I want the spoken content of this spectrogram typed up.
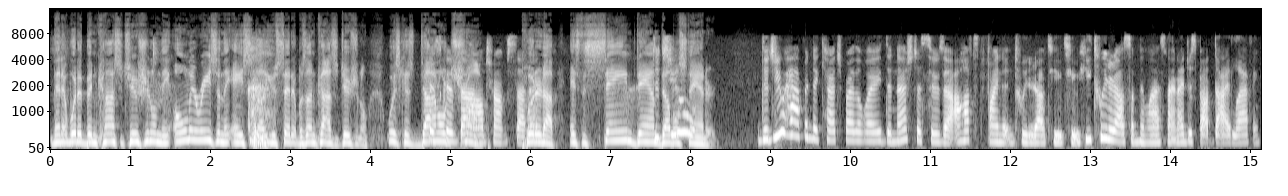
then it would have been constitutional. And the only reason the ACLU said it was unconstitutional was because Donald, Trump Donald Trump put it. it. up. It's the same damn Did double you- standard. Did you happen to catch, by the way, Dinesh D'Souza? I'll have to find it and tweet it out to you too. He tweeted out something last night, and I just about died laughing.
